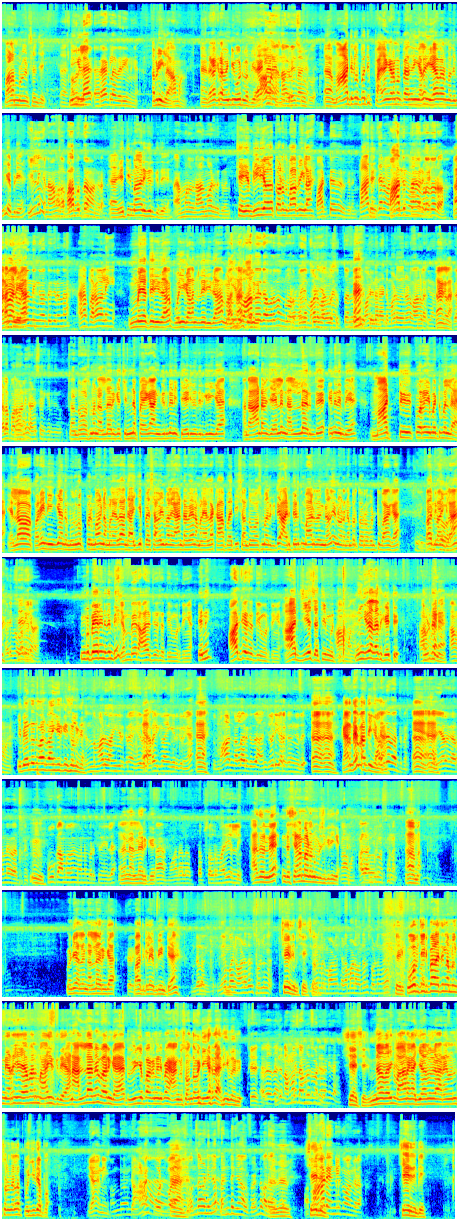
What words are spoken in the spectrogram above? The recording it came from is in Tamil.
பாலமுருகன் சஞ்சய். நீங்க ரேக்ல வெறியனுங்க. அப்படிங்களா? ஆமாங்க. ரேக்கரா வண்டி ஓட்டு வைப்பியா நாங்க மாட்டுகளை பற்றி பயங்கரமாக பேசுறீங்க. எல்லாம் வியாபாரமா தம்பி எப்படி? இல்லைங்க நாம வளர்ப்பு தான் வாங்குறோம். ஆ, எத்தனை மாடுக்கு இருக்குது? நம்மளது நாலு மாடு இருக்குதுங்க. சரி என் வீடியோவில் தொடர்ந்து பார்ப்பீங்களா பாட்டே தான் இருக்குதுங்க பார்த்துட்டு தானே பார்த்துட்டு தான் இவ்வளவு தூரம்? பரவாயில்லையா? நீங்க வந்துக்கிறேன்னா ஆனா பரவாயில்லைங்க. உண்மையா தெரியுதா? பொய் கலந்து தெரியுதா? பார்த்ததுக்கு அப்புறம் தான் உங்களோட பேச்சு மாடு எவ்வளவு வாங்கலாம். சுத்தம் மாடு நான் ரெண்டு மாடு வேணாலும் வாங்கலாம். வாங்கலாம். விலை பரவாயில்லைங்க அனுசரிக்கிறது. சந்தோஷமா நல்லா இருங்க. சின்ன பையங்க அங்கிருந்து நீ தேடி வந்திருக்கிறீங்க. அந்த ஆண்டவன் செயலில் நல்லா இருந்து. என்ன தம்பி? மாட்டு குறை மட்டுமல்ல. எல்லா குறையும் நீங்க அந்த முருகப்பெருமான் நம்மளை எல்லாம் அந்த ஐயப்ப சபரிமலை ஆண்டவன் நம்மளை எல்லாம் காப்பாற்றி சந்தோஷமா இருக்கட்டு அடுத்தடுத்து மாடு வாங்கினாலும் என்னோட நம்பர் தொடர்பு பண்ணிட்டு வாங்க. பார்த்து வாங்கிக்கலாம். சரிங்கண்ணா. உங்க பேர் என்ன தம்பி? என் பேர் ஆர்ஜே சத்தியமூர்த்திங்க. என்ன? ஆர்ஜே சத்தியமூர்த்திங்க. ஆர்ஜிஏ சத்தியமூர்த்தி. ஆமாங்க. நீங்க தான் எல்லாத்தையும் கேட்டு. அப்படித்தானே? ஆமாங்க. இப்போ எந்தெந்த மாடு வாங்கியிருக்கீங்க சொல்லுங்க. இந்த மாடு வாங்கி இருக்கிறேன் இது கரைக்கு வாங்கி இருக்கிறேங்க ஆ மாடு நல்லா இருக்குது. அஞ்சு வெடி கறக்குங்க இது. கறந்தே பார்த்தீங்களா கறந்தே பார்த்துட்டேன் கையால கறந்தே பார்த்துட்டேன் பூ காம்பு தான் ஒன்றும் பிரச்சனை இல்லை. அதெல்லாம் நல்லா இருக்கு. மாடெல்லாம் தப்பு சொல்ற மாதிரியே இல்லைங்க. அது ஒன்று இந்த சென மாடு ஒன்று முடிச்சுக்கிறீங்க. ஆமாங்க அது அஞ்சு ஆமாம் கொண்டு எல்லாம் நல்லா இருங்க. பார்த்துக்கலாம் எப்படின்ட்டு. இதே மாதிரி மாடு வந்தாலும் சொல்லுங்க. சரி தம்பி சரி இதே சரி மாதிரி மாடு சில மாடு வந்தாலும் சொல்லுங்க. சரி கோபிச்செட்டிப்பாளையத்துக்கு நம்மளுக்கு நிறைய வியாபாரம் ஆகிருக்குது ஆனால் எல்லாமே பாருங்க இப்போ வீடியோ பார்க்க நினைப்பேன் அங்கே சொந்த வண்டியாக தான் அதிகம் வரும். சரி சரி. இது நம்ம சம்மந்த வேண்டியது சரி சரி. இன்ன வரைக்கும் வாடகை ஐயாயிரம் ஆறாயிரம் சொன்னதெல்லாம் பொய் பாருங்க சொந்த வண்டினா ஃப்ரெண்டுங்க அவர் ஃப்ரெண்டு வராது. அது- சரி எங்களுக்கு வாங்குறோம் சரி தம்பி.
